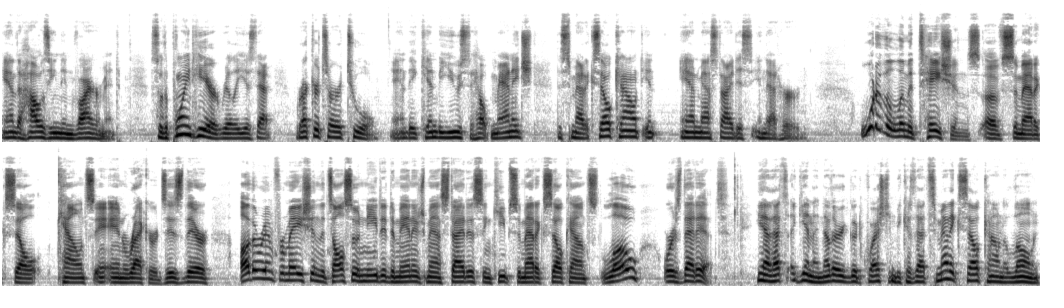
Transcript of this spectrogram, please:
and the housing environment. So the point here really is that Records are a tool, and they can be used to help manage the somatic cell count in, and mastitis in that herd. What are the limitations of somatic cell counts and records? Is there other information that's also needed to manage mastitis and keep somatic cell counts low, or is that it? Yeah, that's again another good question because that somatic cell count alone,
